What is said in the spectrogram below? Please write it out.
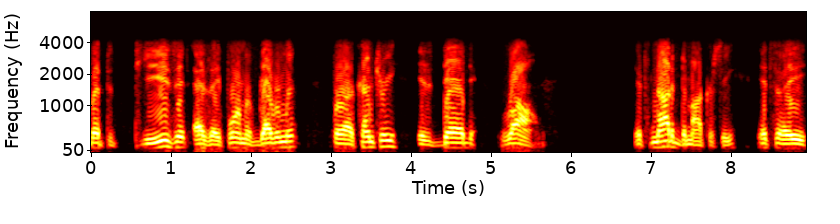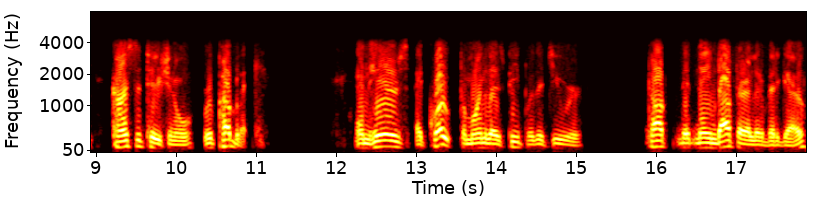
but to, to use it as a form of government for our country is dead wrong. It's not a democracy. It's a constitutional republic. And here's a quote from one of those people that you were talk that named off there a little bit ago.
